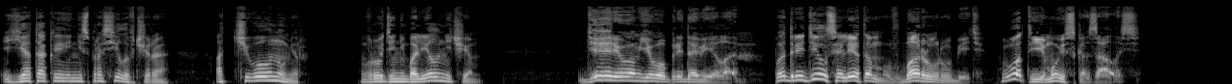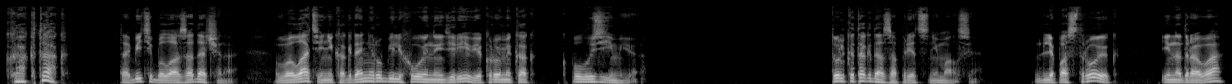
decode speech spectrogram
«Я так и не спросила вчера, от чего он умер? Вроде не болел ничем». «Деревом его придавило. Подрядился летом в бару рубить. Вот ему и сказалось». «Как так?» Табити была озадачена. В Элате никогда не рубили хвойные деревья, кроме как к полузимью. Только тогда запрет снимался. Для построек и на дрова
